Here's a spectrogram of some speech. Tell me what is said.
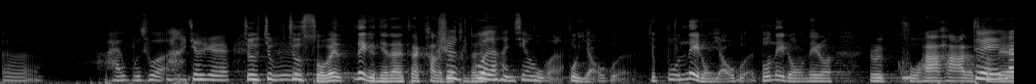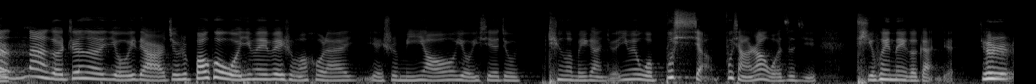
呃还不错，就是就就就所谓那个年代在看了就是过得很幸福了。不摇滚，就不那种摇滚，不那种那种就是苦哈哈的，对，那那个真的有一点儿，就是包括我，因为为什么后来也是民谣有一些就听了没感觉，因为我不想不想让我自己体会那个感觉，就是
